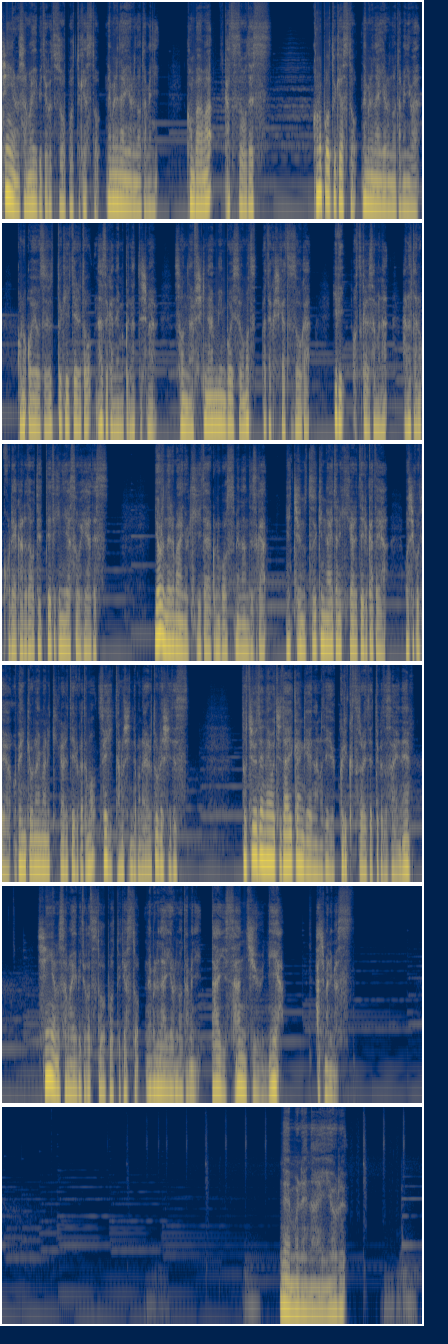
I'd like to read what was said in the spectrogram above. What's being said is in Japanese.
深夜の寒い指と活動ポッドキャスト眠れない夜のために。こんばんは活動です。このポッドキャスト眠れない夜のためにはこの声をずっと聞いているとなぜか眠くなってしまう。そんな不思議難民ボイスを持つ私活動が日々お疲れ様なあなたの心や体を徹底的に癒すお部屋です。夜寝る前にお聞きいただくのがおすすめなんですが日中の通勤の間に聞かれている方やお仕事やお勉強の合間に聞かれている方もぜひ楽しんでもらえると嬉しいです。途中で寝落ち大歓迎なのでゆっくりくつろいでってくださいね。深夜のサマエビとが集うポッドキャスト眠れない夜のために第32夜始まります。眠れない夜。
